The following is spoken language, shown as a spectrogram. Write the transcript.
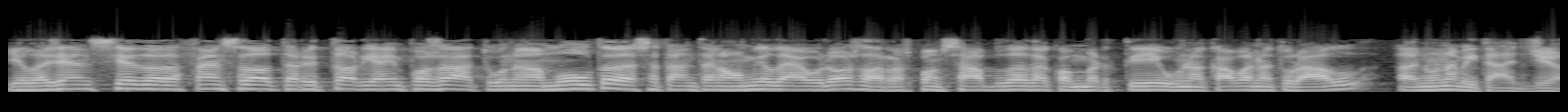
I l'Agència de Defensa del Territori ha imposat una multa de 79.000 euros al responsable de convertir una cova natural en un habitatge.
